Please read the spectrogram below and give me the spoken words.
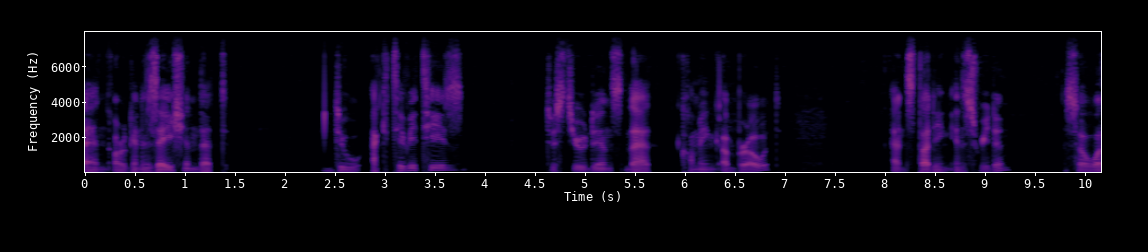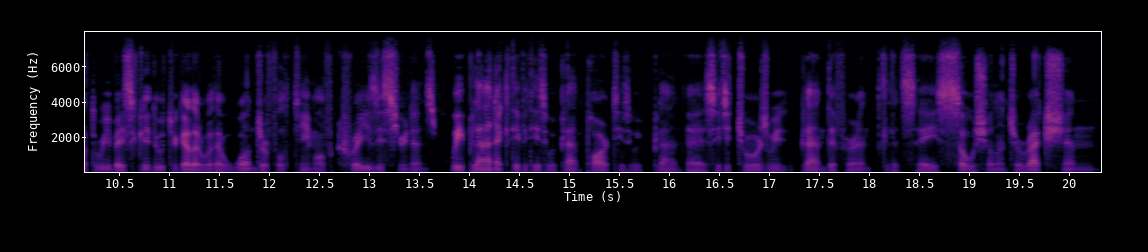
an organization that do activities to students that coming abroad and studying in Sweden. So what we basically do together with a wonderful team of crazy students, we plan activities, we plan parties, we plan uh, city tours, we plan different, let's say, social interaction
